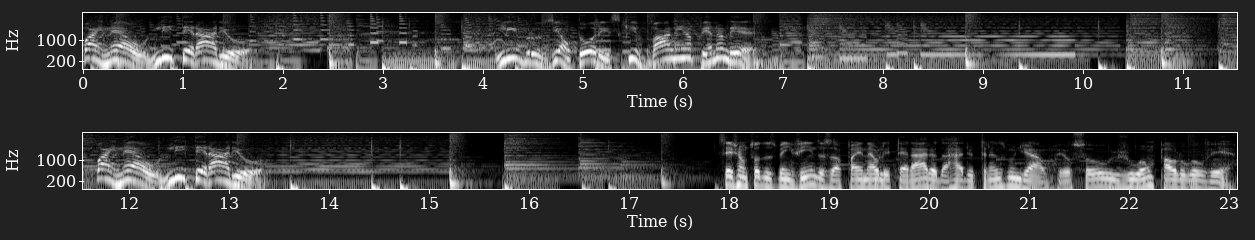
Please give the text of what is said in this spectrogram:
Painel Literário. Livros e autores que valem a pena ler. Painel Literário. Sejam todos bem-vindos ao painel literário da Rádio Transmundial. Eu sou João Paulo Gouveia.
